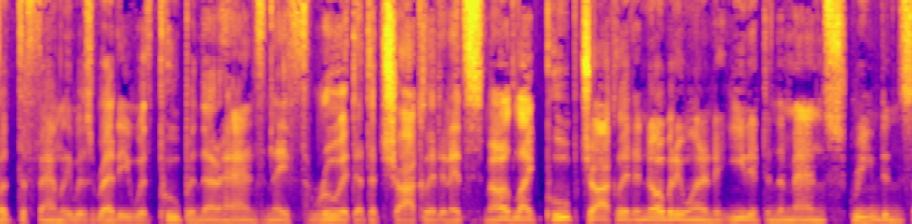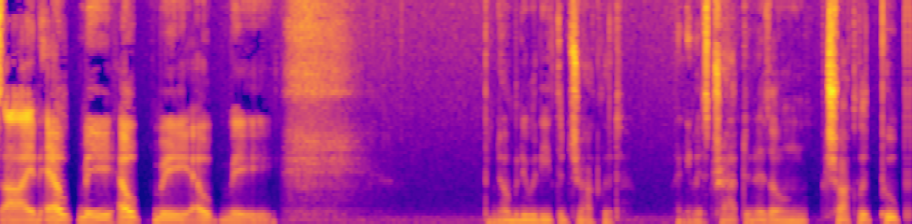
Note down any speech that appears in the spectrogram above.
but the family was ready with poop in their hands, and they threw it at the chocolate, and it smelled like poop chocolate, and nobody wanted to eat it, and the man screamed inside, Help me, help me, help me. But nobody would eat the chocolate, and he was trapped in his own chocolate poop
